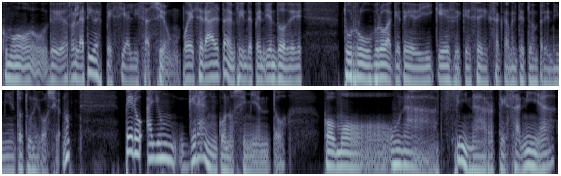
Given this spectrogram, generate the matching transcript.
como de relativa especialización. Puede ser alta, en fin, dependiendo de tu rubro, a qué te dediques, de qué es exactamente tu emprendimiento, tu negocio, ¿no? Pero hay un gran conocimiento como una fina artesanía,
